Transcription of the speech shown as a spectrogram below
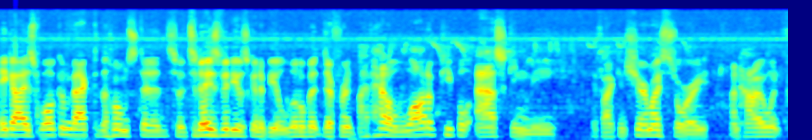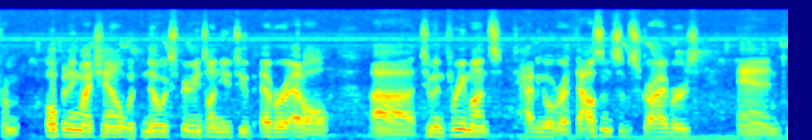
Hey guys, welcome back to the homestead. So today's video is going to be a little bit different. I've had a lot of people asking me if I can share my story on how I went from opening my channel with no experience on YouTube ever at all uh, to in three months having over a thousand subscribers and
